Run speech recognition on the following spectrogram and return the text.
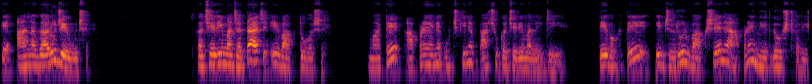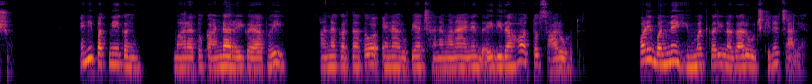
કે આ નગારું જેવું છે. કચેરીમાં જતા જ એ વાગતું હશે. માટે આપણે એને ઉચકીને પાછું કચેરીમાં લઈ જઈએ. તે વખતે એ જરૂર વાગશે ને આપણે નિર્દોષ ઠરીશું. એની પત્નીએ કહ્યું, મારા તો કાંડા રહી ગયા ભાઈ. આના કરતા તો એના રૂપિયા છાનામાના એને દઈ દીધા હોત તો સારું હતું. વળી બંને હિંમત કરી નગારું ઉચકીને ચાલ્યા.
